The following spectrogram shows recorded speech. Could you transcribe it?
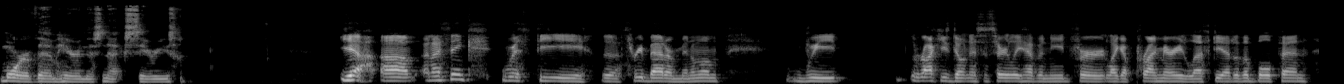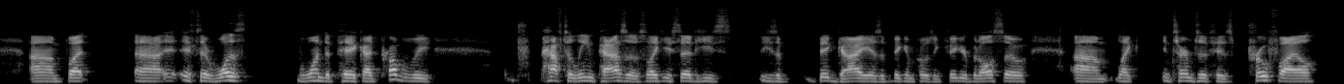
more of them here in this next series. Yeah, um, and I think with the the three batter minimum, we the Rockies don't necessarily have a need for like a primary lefty out of the bullpen. Um, but uh, if there was one to pick, I'd probably have to lean Pazos. Like you said, he's he's a big guy, he has a big imposing figure, but also um, like in terms of his profile,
